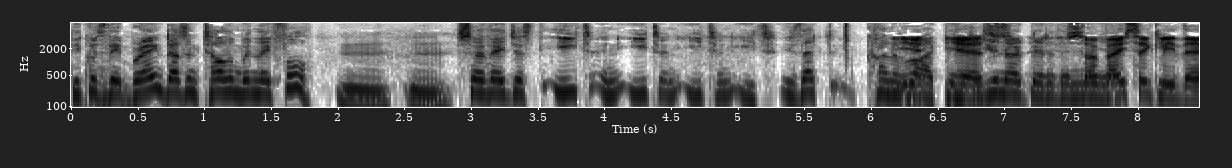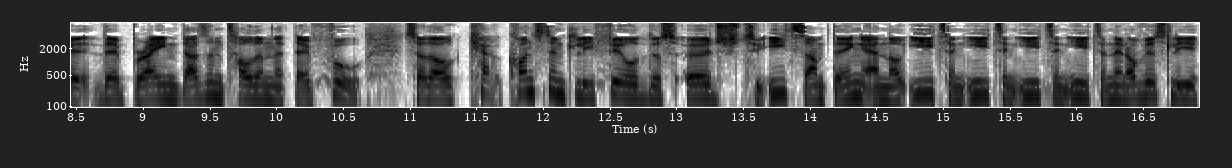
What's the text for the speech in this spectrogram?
because their brain doesn't tell them when they're full. Mm, mm. So they just eat and eat and eat and eat. Is that kind of Ye- right? Benji? You know better than so me. basically, their their brain doesn't tell them that they're full, so they'll ca- constantly feel this urge to eat something, and they'll eat and eat and eat and eat, and then obviously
